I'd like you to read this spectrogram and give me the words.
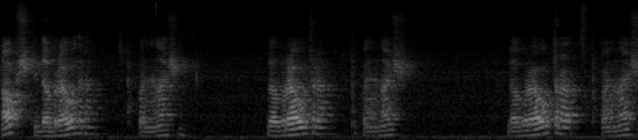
Опачки, доброе утро, спокойной ночи. Доброе утро, спокойной ночи. Доброе утро, спокойной ночи.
